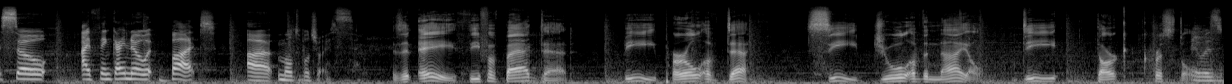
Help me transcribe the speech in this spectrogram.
So I think I know it, but uh, multiple choice. Is it A, Thief of Baghdad, B, Pearl of Death, C. Jewel of the Nile. D. Dark Crystal. It was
